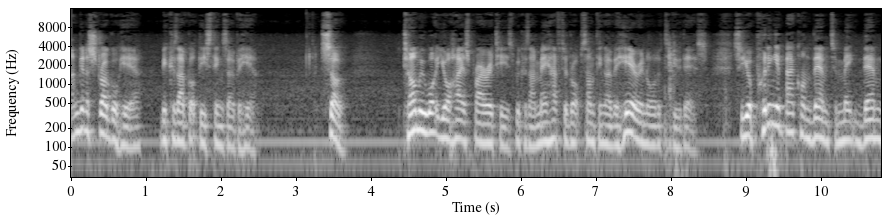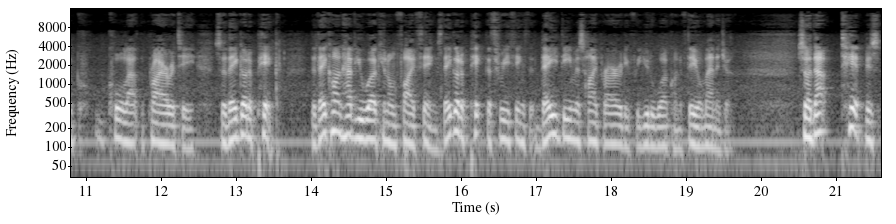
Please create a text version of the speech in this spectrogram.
I'm going to struggle here because I've got these things over here. So Tell me what your highest priority is because I may have to drop something over here in order to do this. So you're putting it back on them to make them call out the priority. So they got to pick that they can't have you working on five things. They got to pick the three things that they deem as high priority for you to work on if they're your manager. So that tip is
